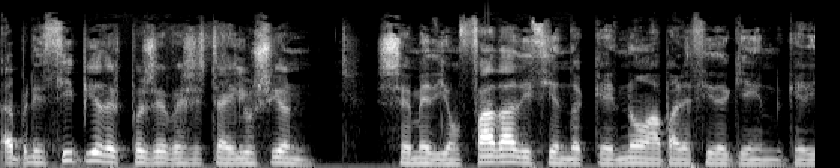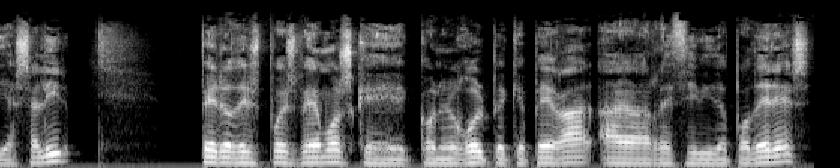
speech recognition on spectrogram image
al principio, después de ver esta ilusión, se medio enfada diciendo que no ha aparecido quien quería salir, pero después vemos que con el golpe que pega ha recibido poderes.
